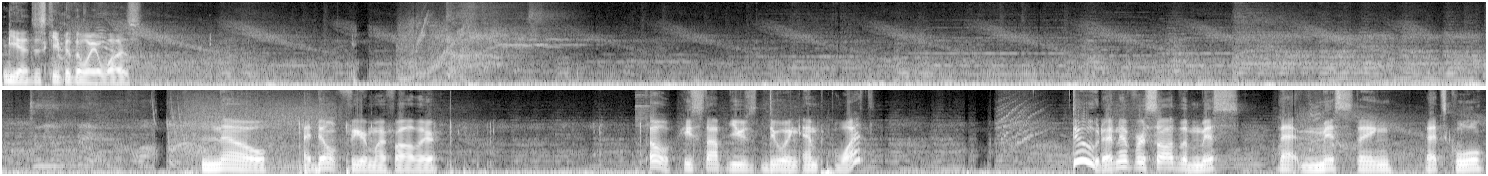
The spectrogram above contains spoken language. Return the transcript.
Yeah, just keep it the way it was. No, I don't fear my father. Oh, he stopped use doing emp- what? Dude, I never saw the miss, that miss thing. That's cool.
